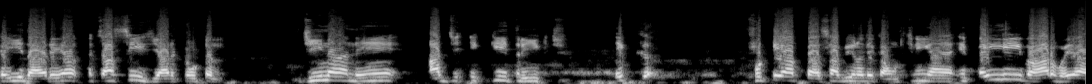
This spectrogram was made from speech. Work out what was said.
ਕਈ ادارے ਆ 85000 ਟੋਟਲ ਜਿਨ੍ਹਾਂ ਨੇ ਅੱਜ 21 ਤਰੀਕ 'ਚ ਇੱਕ ਫੁੱਟਿਆ ਪੈਸਾ ਵੀ ਉਹਨਾਂ ਦੇ ਅਕਾਊਂਟ 'ਚ ਨਹੀਂ ਆਇਆ ਇਹ ਪਹਿਲੀ ਵਾਰ ਹੋਇਆ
